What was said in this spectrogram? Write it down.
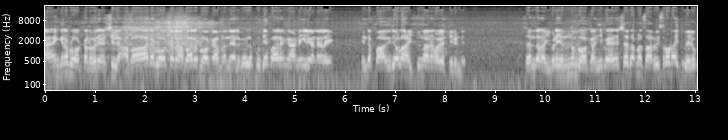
ഭയങ്കര ബ്ലോക്കാണ് ഒരു രക്ഷയില്ല. അപാര ബ്ലോക്കാണ് അപാര ബ്ലോക്കാണ് നമ്മളെ നിലവിലുള്ള പുതിയ പാലം കാണണമെങ്കിൽ കണ്ടങ്ങളെ ഇതിന്റെ പകുതിയോളം ഹൈറ്റും കാര്യങ്ങളൊക്കെ എത്തിയിട്ടുണ്ട്. എന്താ ഇവിടെ എന്നും ബ്ലോക്കാണ് ഇനിയിപ്പോൾ ഏകദേശം നമ്മളെ സർവീസ് റോഡായിട്ട് വരും.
